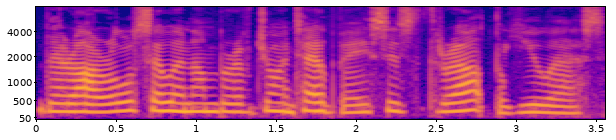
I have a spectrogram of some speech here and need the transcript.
There are also a number of joint air bases throughout the US.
